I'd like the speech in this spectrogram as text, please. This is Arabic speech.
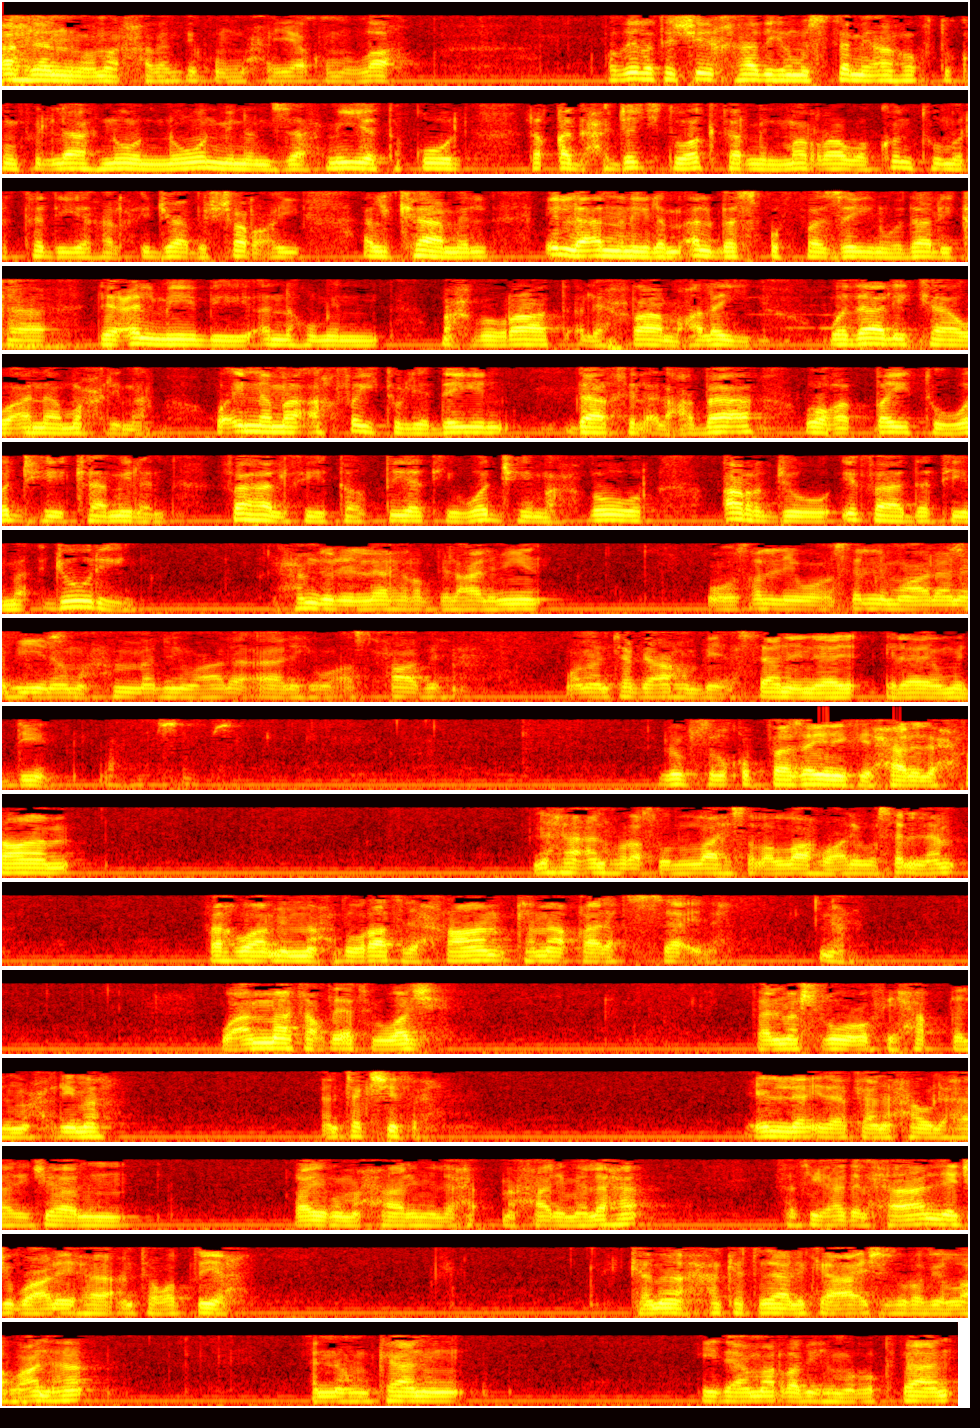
أهلا ومرحبا بكم وحياكم الله. فضيلة الشيخ هذه المستمعة أختكم في الله نون نون من الزحمية تقول لقد حججت أكثر من مرة وكنت مرتدية الحجاب الشرعي الكامل إلا أنني لم ألبس قفازين وذلك لعلمي بأنه من محظورات الإحرام علي وذلك وأنا محرمة. وإنما أخفيت اليدين داخل العباءة وغطيت وجهي كاملا فهل في تغطية وجهي محظور؟ أرجو إفادة مأجورين. الحمد لله رب العالمين وأصلي وأسلم على نبينا محمد وعلى آله وأصحابه ومن تبعهم بإحسان إلى يوم الدين. لبس القفازين في حال الإحرام نهى عنه رسول الله صلى الله عليه وسلم فهو من محظورات الإحرام كما قالت السائلة. نعم. وأما تغطية الوجه فالمشروع في حق المحرمة أن تكشفه. إلا إذا كان حولها رجال غير محارم لها, محارم لها ففي هذا الحال يجب عليها أن تغطيه. كما حكت ذلك عائشة رضي الله عنها أنهم كانوا إذا مر بهم الركبان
